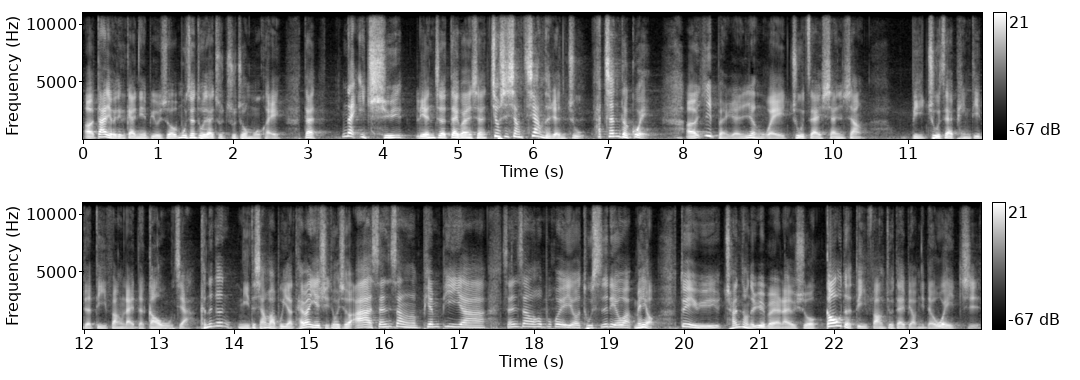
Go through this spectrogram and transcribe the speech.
呃，大家有一个概念，比如说木村拓哉住住中目黑，但那一区连着代官山，就是像这样的人住，它真的贵。呃，日本人认为住在山上。比住在平地的地方来的高物价，可能跟你的想法不一样。台湾也许就会说啊，山上偏僻呀，山上会不会有土石流啊？没有。对于传统的日本人来说，高的地方就代表你的位置。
